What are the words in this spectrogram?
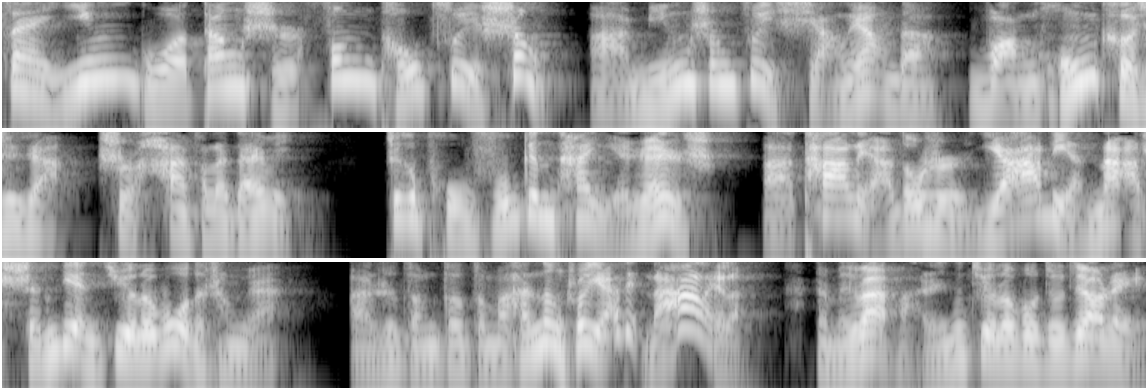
在英国当时风头最盛啊，名声最响亮的网红科学家是汉弗莱·戴维，这个普福跟他也认识。啊，他俩都是雅典娜神殿俱乐部的成员啊！这怎么怎怎么还弄出雅典娜来了？这没办法，人家俱乐部就叫这个。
